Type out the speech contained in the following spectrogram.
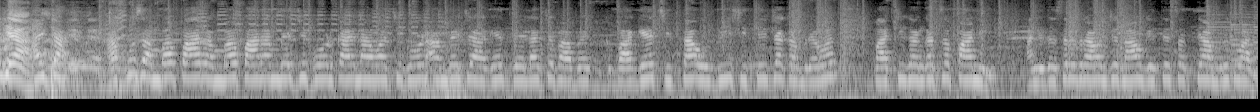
घ्या घ्या. ऐका हापूस आंबा पार आंबा पार आंब्याची गोड काय नावाची गोड? आंब्याच्या आगेत बेलाच्या बाबे बागेत सीता उभी सीतेच्या कमरेवर पाची गंगाचं पाणी. आणि दशरथ रावांचे नाव घेते सत्य अमृतवाणी.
